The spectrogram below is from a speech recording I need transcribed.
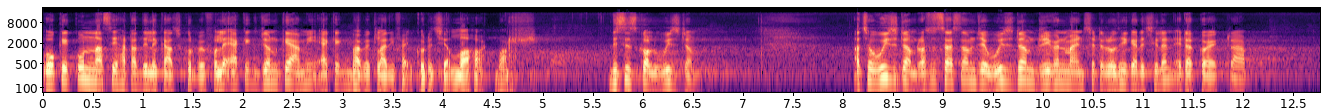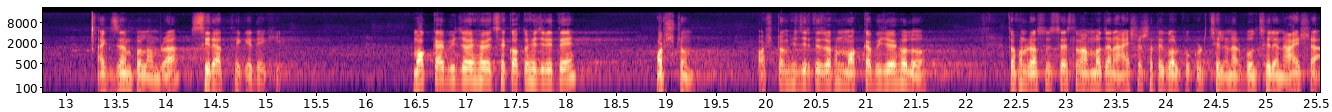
ওকে কোন নাসি নাসিহাটা দিলে কাজ করবে, ফলে এক একজনকে আমি এক একভাবে ক্লারিফাই করেছি, আল্লাহ আকবর। দিস ইজ কল উইজডম আচ্ছা উইজডম রাসুসাহ ইসলাম যে উইজডম ড্রিভেন মাইন্ডসেটের অধিকারী ছিলেন, এটার কয়েকটা এক্সাম্পল আমরা সিরাত থেকে দেখি। মক্কা বিজয় হয়েছে কত হিজড়িতে? অষ্টম। অষ্টম হিজড়িতে যখন মক্কা বিজয় হলো, তখন রাসুসাহ ইসলাম আম্মাজান আয়েশার সাথে গল্প করছিলেন আর বলছিলেন, আয়েশা,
